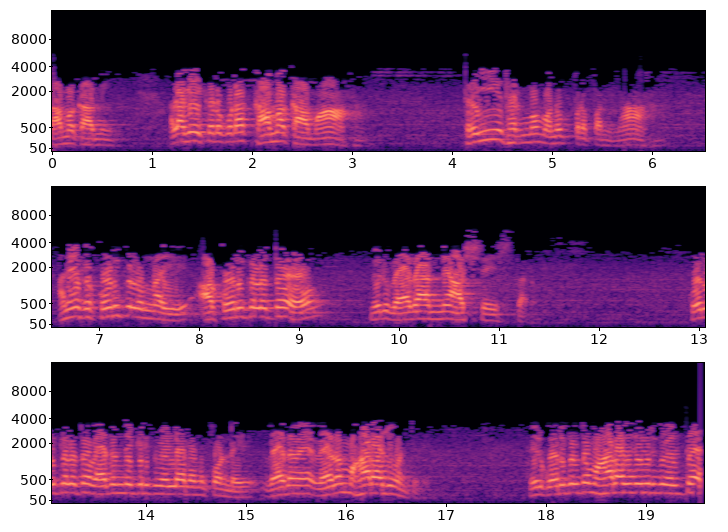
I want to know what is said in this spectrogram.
కామకామి. అలాగే ఇక్కడ కూడా కామకామా. త్రయీ ధర్మం అనుప్రపన్న. అనేక కోరికలు ఉన్నాయి ఆ కోరికలతో మీరు వేదాన్ని ఆశ్రయిస్తారు. కోరికలతో వేదం దగ్గరికి వెళ్ళారనుకోండి వేదమే వేదం మహారాజు వంటిది. మీరు కోరికలతో మహారాజు దగ్గరికి వెళ్తే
